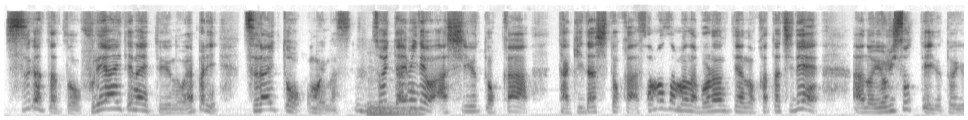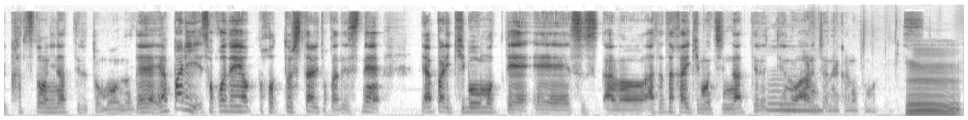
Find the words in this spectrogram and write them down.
姿と触れ合えてないというのは、やっぱり辛いと思います。うん、そういった意味では、足湯とか、炊き出しとか、様々なボランティアの形で、あの、寄り添っているという活動になっていると思うので、やっぱりそこでほっとしたりとかですね、やっぱり希望を持って、えー、あの、温かい気持ちになってるっていうのはあるんじゃないかなと思ってます。うん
